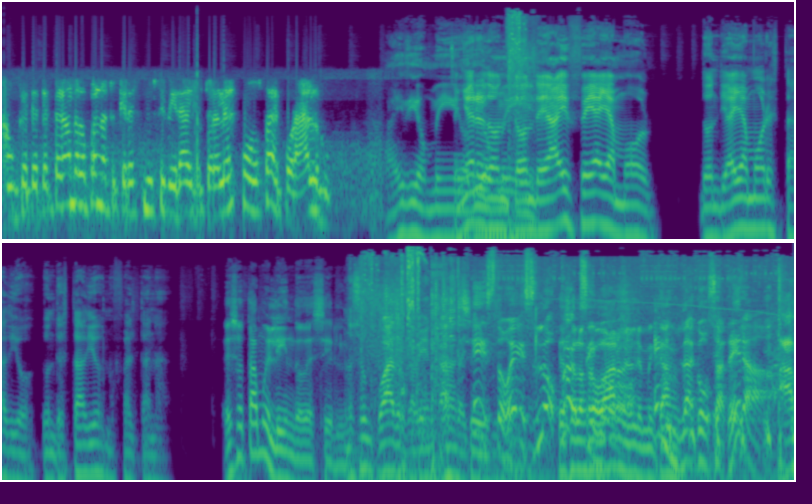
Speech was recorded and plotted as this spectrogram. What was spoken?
aunque te esté esperando lo cuernos, tú quieres exclusividad y si tú eres la esposa es por algo. Ay, Dios mío. Señores, Dios don- mío. donde hay fe hay amor. Donde hay amor está Dios. Donde está Dios no falta nada. Eso está muy lindo decirlo. No es un cuadro que había en casa. Ah, sí. Esto es lo Que se lo próximo robaron en el mercado. en La Gozadera. A,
